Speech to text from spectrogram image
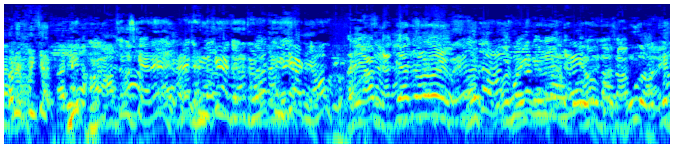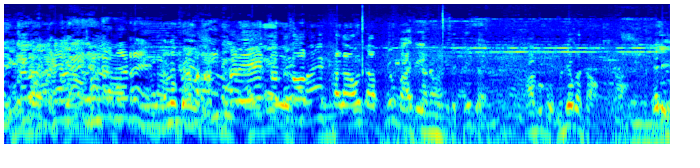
अरे पीछे। आपसे कुछ कह रहे हैं अरे हो? पीछे अरे आप लगे झंडा रहे हैं। खड़े हैं तो हूँ आप क्यों बात ठीक है। आपको मुझे बताओ। चलिए।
